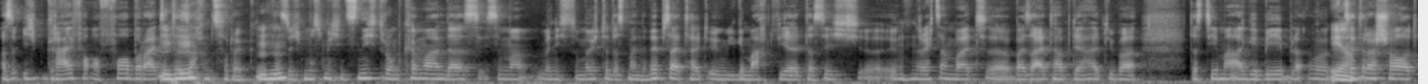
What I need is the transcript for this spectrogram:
also ich greife auf vorbereitete Mhm. Sachen zurück. Mhm. Also ich muss mich jetzt nicht darum kümmern, dass ich mal, wenn ich so möchte, dass meine Website halt irgendwie gemacht wird, dass ich äh, irgendeinen Rechtsanwalt äh, beiseite habe, der halt über das Thema AGB äh, Ja. etc. schaut.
